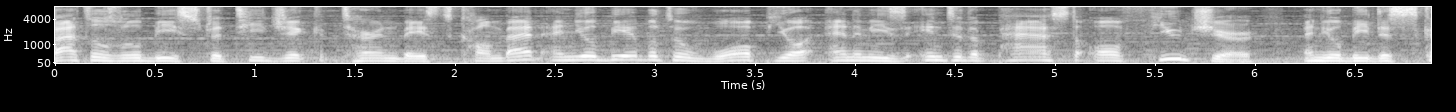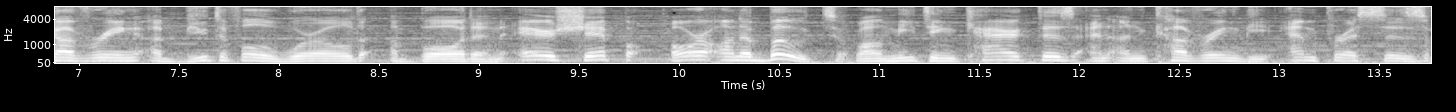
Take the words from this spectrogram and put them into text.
Battles will be strategic turn-based combat and you'll be able to warp your enemies into the past or future and you'll be discovering a beautiful world aboard an airship or on a boat while meeting characters and uncovering the Empress's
